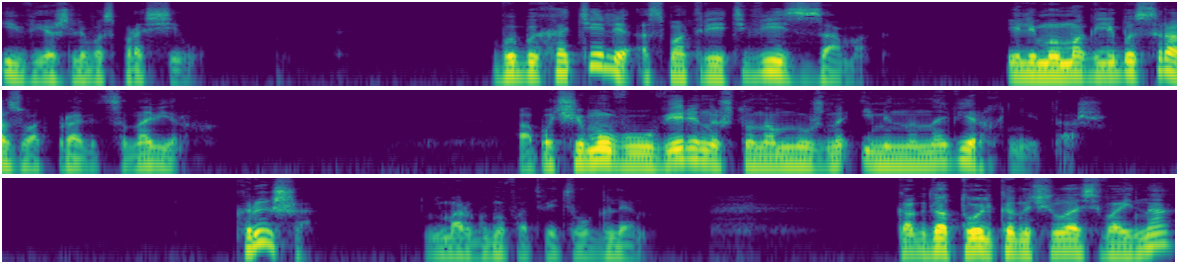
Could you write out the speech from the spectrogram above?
и вежливо спросил. — Вы бы хотели осмотреть весь замок? Или мы могли бы сразу отправиться наверх? — А почему вы уверены, что нам нужно именно на верхний этаж? — Крыша, не моргнув, ответил Глен. Когда только началась война,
